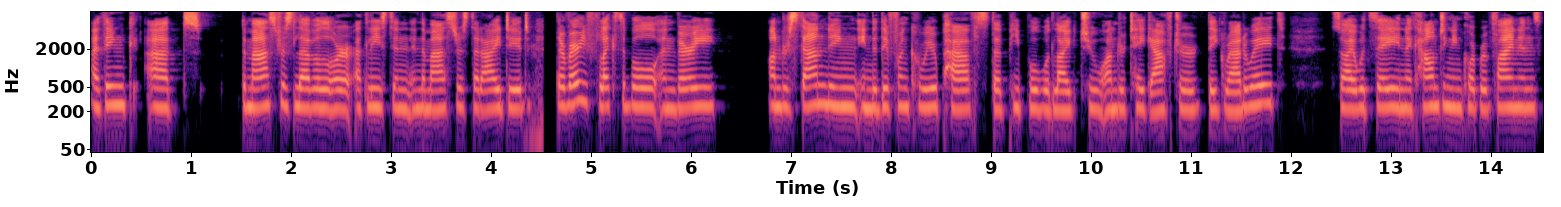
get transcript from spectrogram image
I think at the master's level, or at least in, in the master's that I did, they're very flexible and very understanding in the different career paths that people would like to undertake after they graduate. So I would say in accounting and corporate finance,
